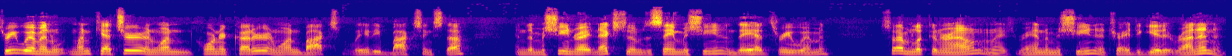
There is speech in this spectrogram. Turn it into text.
three women one catcher, and one corner cutter, and one box lady boxing stuff and the machine right next to him is the same machine, and they had three women. So I'm looking around, and I ran the machine and tried to get it running, and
